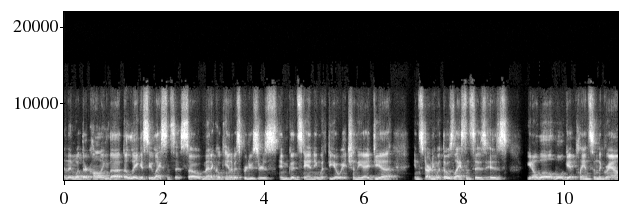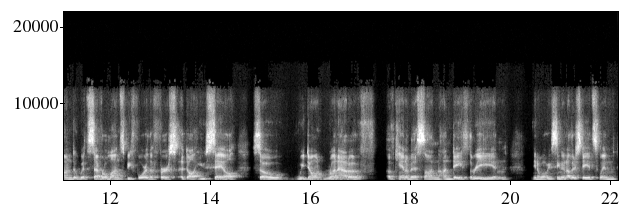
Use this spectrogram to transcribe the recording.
and then what they're calling the, the legacy licenses. So medical cannabis producers in good standing with DOH. And the idea in starting with those licenses is, you know, we'll we'll get plants in the ground with several months before the first adult use sale. So we don't run out of of cannabis on on day three. And you know what we've seen in other states when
